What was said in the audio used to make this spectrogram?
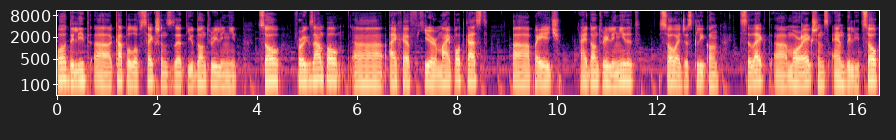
or delete a couple of sections that you don't really need. So for example, uh, I have here my podcast uh, page. I don't really need it. So I just click on select uh, more actions and delete. So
